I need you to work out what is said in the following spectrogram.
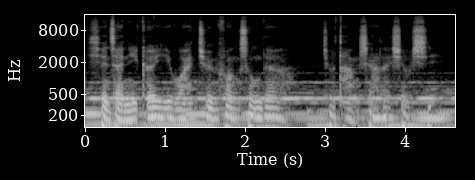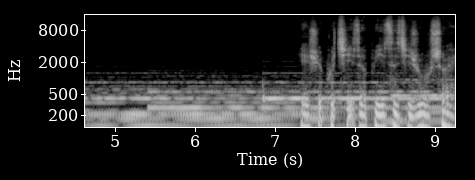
现在你可以完全放松的就躺下来休息，也许不急着逼自己入睡，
